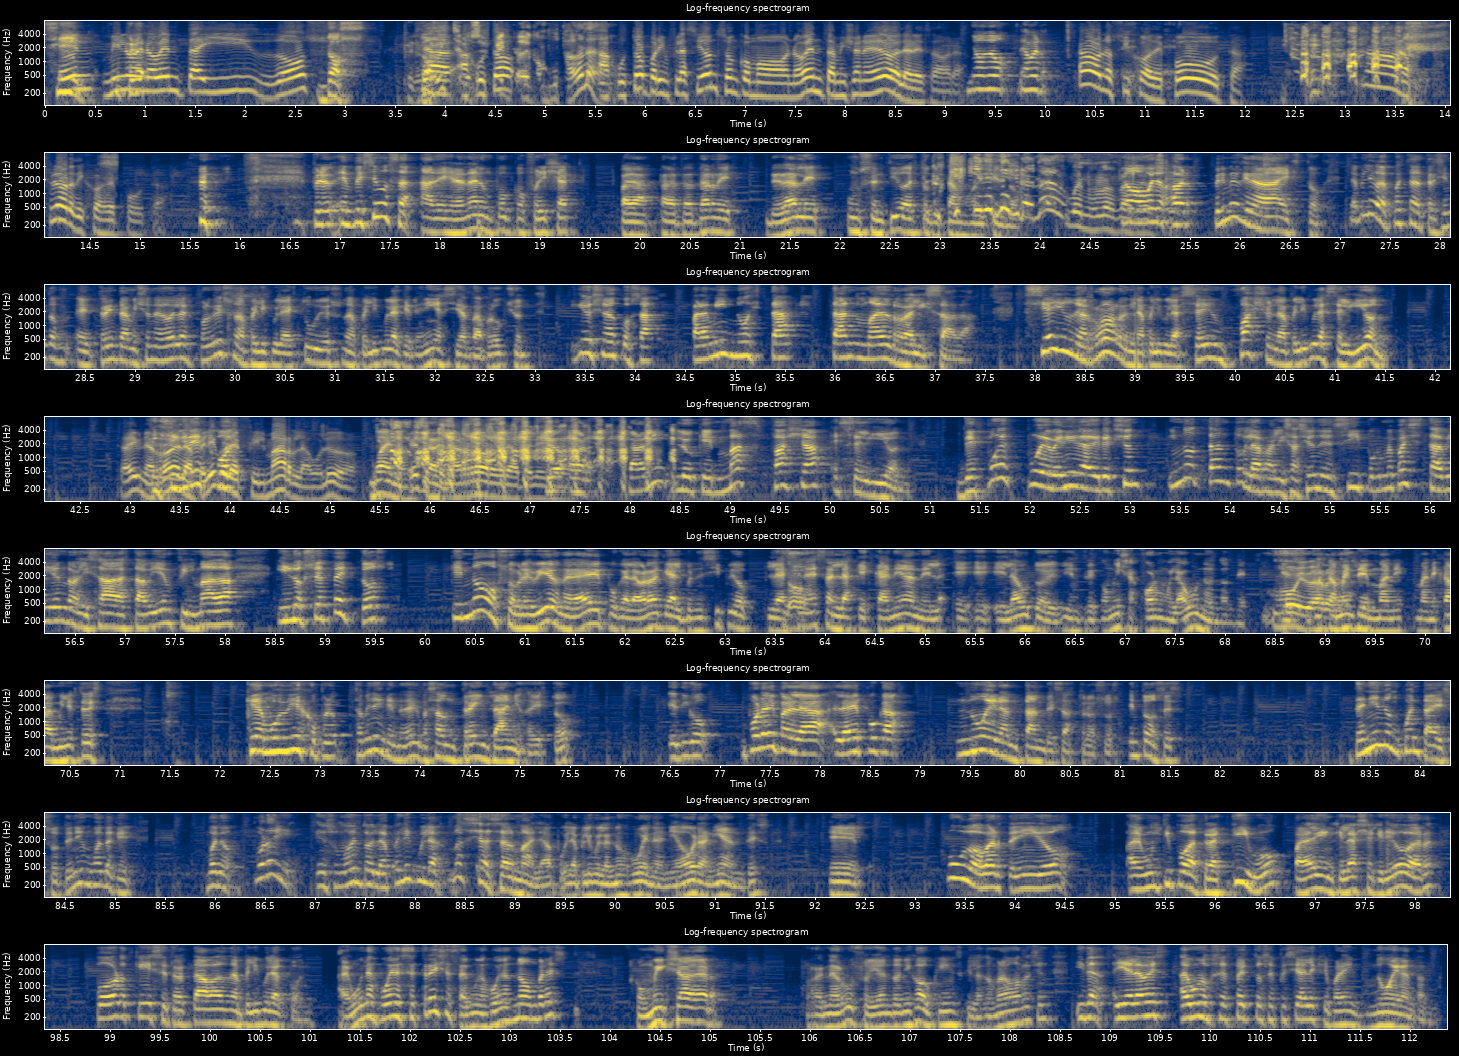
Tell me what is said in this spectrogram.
sí, en pero- 1992 Dos. Pero O sea, ¿no viste ajustó- de computadora? ajustó por inflación, son como 90 millones de dólares ahora. No, no, a ver. Ah, unos hijos de puta. eh, No, no, flor de hijos de puta. pero empecemos a, a desgranar un poco Free Jack para, para tratar de, de darle un sentido a esto que ¿Qué estamos quieres diciendo. Bueno, no, No, bueno, a ver, primero que nada esto. La película cuesta 330 millones de dólares porque es una película de estudio, es una película que tenía cierta producción. Y quiero decir una cosa, para mí no está tan mal realizada. Si hay un error en la película, si hay un fallo en la película es el guion. Hay un error si en la película es filmarla, boludo. Bueno, Ese es el error de la Pero, película. a ver, para mí lo que más falla es el guion. Después puede venir la dirección y no tanto la realización en sí, porque me parece que está bien realizada, está bien filmada y los efectos que no sobrevivieron a la época, la verdad que al principio la No. escena esa en la que escanean el, eh, eh, el auto de, entre comillas, Fórmula 1, en donde supuestamente mane- manejaba Emilio Esteves, queda muy viejo, pero también hay que entender que pasaron 30 años de esto. Eh, digo, por ahí para la, la época no eran tan desastrosos. Entonces, teniendo en cuenta eso, teniendo en cuenta que, bueno, por ahí en su momento la película, más allá de ser mala, porque la película no es buena ni ahora ni antes, eh, pudo haber tenido algún tipo de atractivo para alguien que la haya querido ver, porque se trataba de una película con algunas buenas estrellas, algunos buenos nombres, con Mick Jagger, René Russo y Anthony Hopkins, que los nombramos recién, y, y a la vez algunos efectos especiales que por ahí no eran tan malos.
